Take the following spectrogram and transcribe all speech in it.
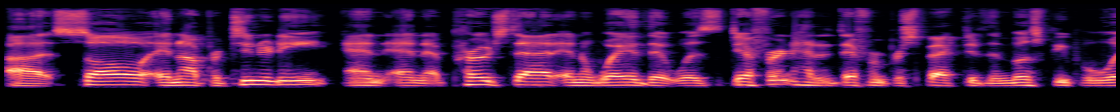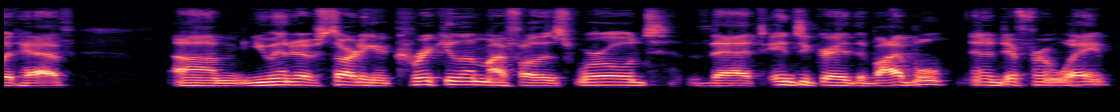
uh, saw an opportunity and and approached that in a way that was different, had a different perspective than most people would have. Um, you ended up starting a curriculum, My Father's World, that integrated the Bible in a different way.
